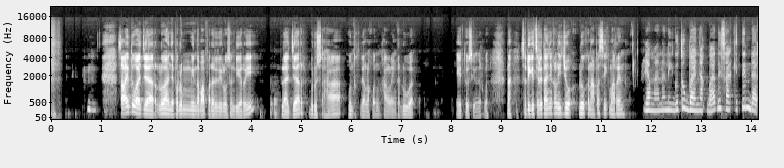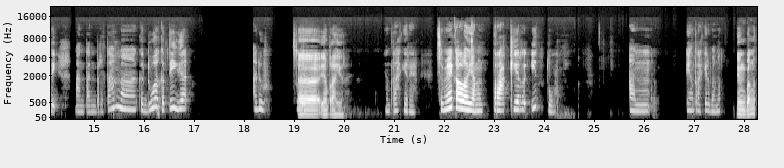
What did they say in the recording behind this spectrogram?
Salah itu wajar. Lu hanya perlu meminta maaf pada diri lu sendiri, belajar, berusaha untuk tidak melakukan hal yang kedua. Itu sih menurut gua. Nah, sedikit ceritanya kali Jo, lu kenapa sih kemarin? Yang mana nih? Gue tuh banyak banget disakitin dari mantan pertama, kedua, ketiga. Aduh, sulit. Eh, yang terakhir. yang terakhir ya. Sebenarnya kalau yang terakhir itu, em, yang terakhir banget, Yang banget.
